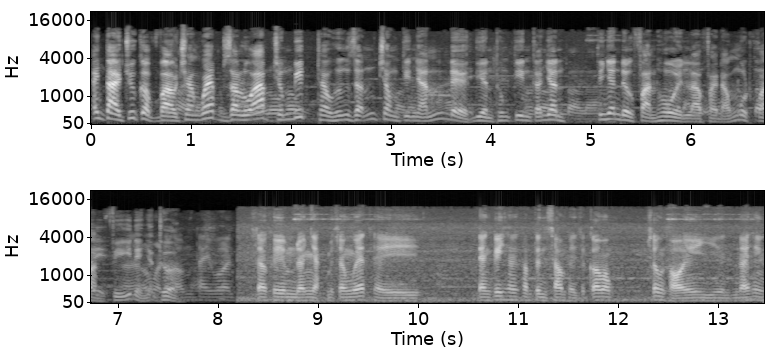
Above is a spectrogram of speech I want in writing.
Anh Tài truy cập vào trang web zaloapp.bit theo hướng dẫn trong tin nhắn để điền thông tin cá nhân, thì nhận được phản hồi là phải đóng một khoản phí để nhận thưởng. Sau khi em đăng nhập vào trang web thì đăng ký thông tin xong thì sẽ có một số điện thoại nãy hiển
